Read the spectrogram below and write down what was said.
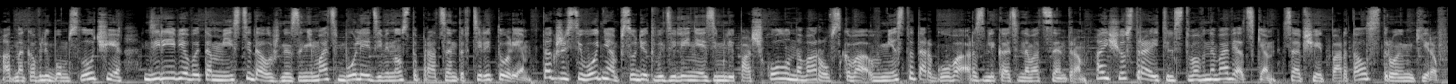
Однако в любом случае деревья в этом месте должны занимать более 90% территории. Также сегодня обсудят выделение земли под школу Новоровского вместо торгово-развлекательного центра. А еще строительство в Нововятске, сообщает портал «Строим Киров».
